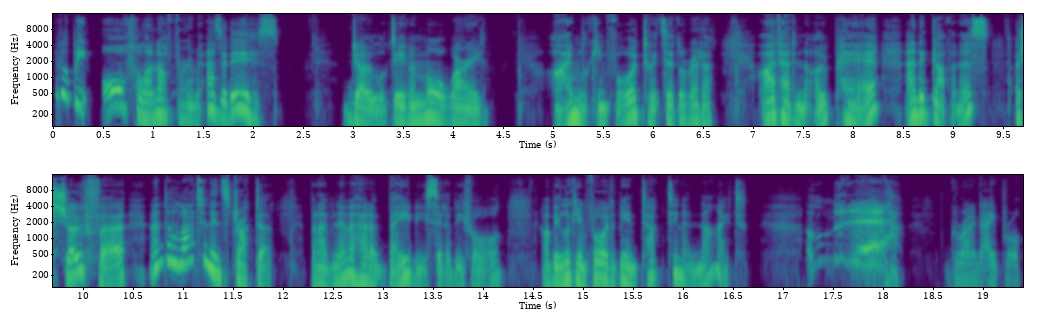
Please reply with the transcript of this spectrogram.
It'll be awful enough for him as it is. Joe looked even more worried. I'm looking forward to it, said Loretta. I've had an au pair and a governess, a chauffeur and a Latin instructor, but I've never had a babysitter before. I'll be looking forward to being tucked in at night groaned April.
